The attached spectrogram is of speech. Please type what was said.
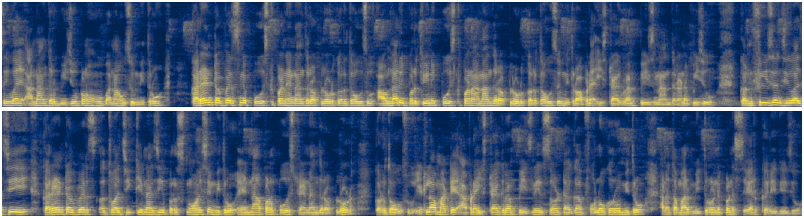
સિવાય આના અંદર બીજું પણ હું બનાવું છું મિત્રો. કરંટ અફેર્સની પોસ્ટ પણ એના અંદર અપલોડ કરતો હોઉં છું. આવનારી ભરતીઓની પોસ્ટ પણ આના અંદર અપલોડ કરતો હોઉં છું મિત્રો આપણા ઇન્સ્ટાગ્રામ પેજના અંદર. અને બીજું કન્ફ્યુઝન જેવા જે કરંટ અફેર્સ અથવા જીકેના જે પ્રશ્નો હોય છે મિત્રો, એના પણ પોસ્ટ એના અંદર અપલોડ કરતો હોઉં છું. એટલા માટે આપણા ઇન્સ્ટાગ્રામ પેજને સો ટકા ફોલો કરો મિત્રો અને તમારા મિત્રોને પણ શેર કરી દેજો.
